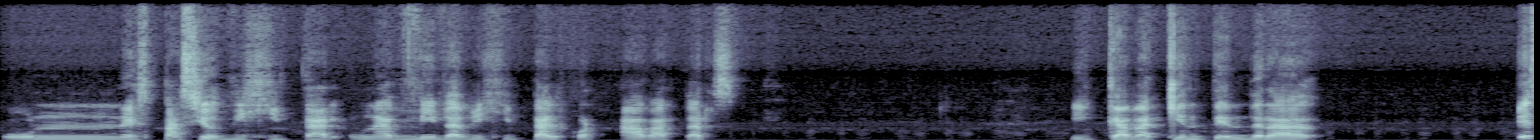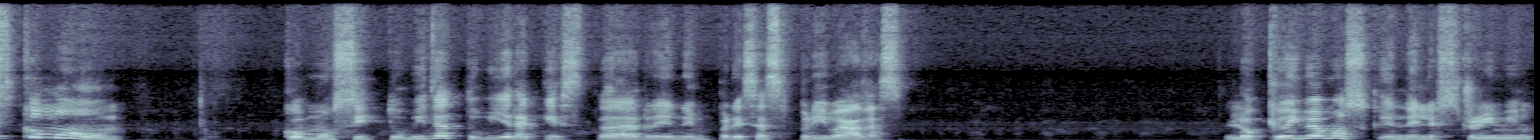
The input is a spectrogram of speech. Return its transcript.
un espacio digital, una vida digital con avatars. Y cada quien tendrá. Es como, como si tu vida tuviera que estar en empresas privadas. Lo que hoy vemos en el streaming,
